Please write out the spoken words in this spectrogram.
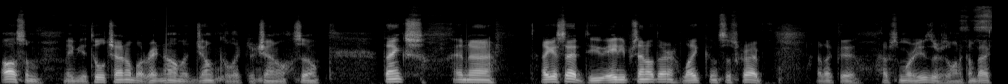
awesome. Maybe a tool channel, but right now I'm a junk collector channel. So thanks. And uh, like I said, to you 80% out there, like and subscribe. I'd like to have some more users. Want to come back.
